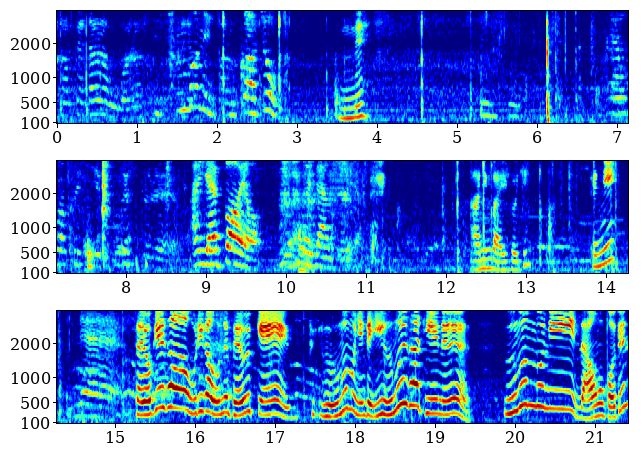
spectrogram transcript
그렇게 해달라고 말을 3번에 누가죠? 네. 태우가 글씨 예쁘게 쓰래요 아 예뻐요. 예쁘다고요. 아닌 거 알거든? 됐니? 네 자, 여기에서 우리가 오늘 배울 게 그 의문문인데 이 의문사 뒤에는 의문문이 나오거든?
